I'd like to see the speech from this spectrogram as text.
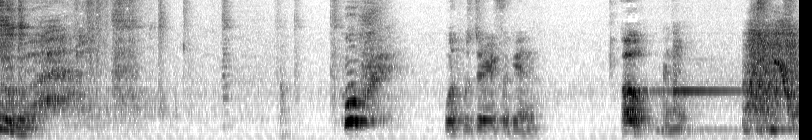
Ooh. What was the riff again? Oh, I know.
